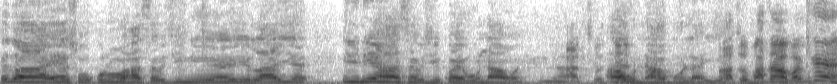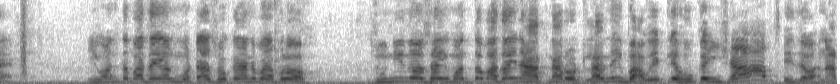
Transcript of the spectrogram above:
એ તો હા એ છોકરો હાસવજી ને એ લાવીએ એને હાસવજી કોઈ એવું ના હોય. આવું ના બોલાય. પાછો કે? ઈવન તો પાછા મોટા છોકરાને પાછો પેલો જૂની નો છે, ઈવન તો પાછા એના હાથના રોટલા નહીં ભાવે, એટલે હું કઈ શાપ થઈ જવાના.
